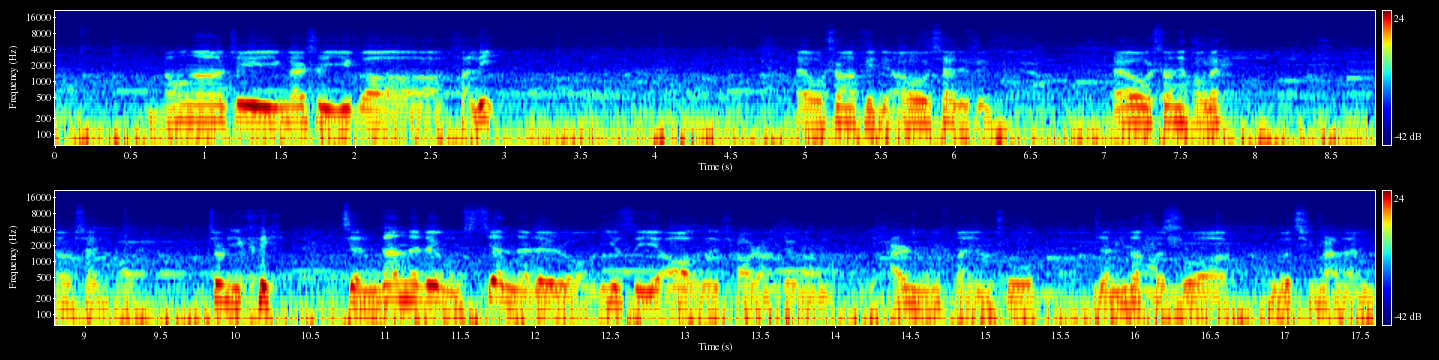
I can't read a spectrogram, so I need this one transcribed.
然后呢，这应该是一个反例。哎，我上去飞机，哎，我下去飞机，哎，我上去好累，哎，我下去好累。就是你可以简单的这种线的这种意思一 out 的调整，就能你还是能反映出人的很多很多情感在里面。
